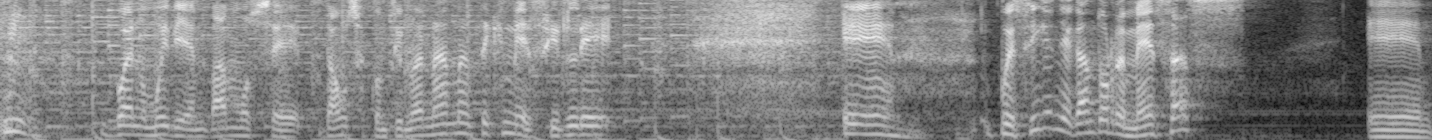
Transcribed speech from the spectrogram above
bueno, muy bien, vamos, eh, vamos a continuar. Nada más déjeme decirle, eh, pues siguen llegando remesas. Eh,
